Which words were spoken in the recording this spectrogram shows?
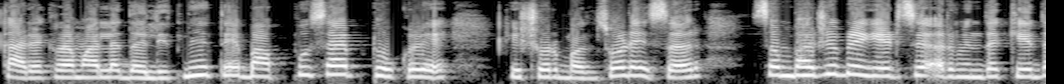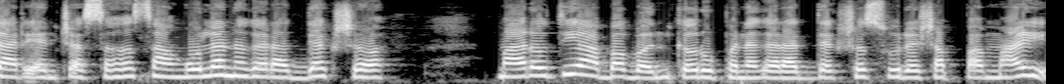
कार्यक्रमाला दलित नेते बाप्पूसाहेब ठोकळे किशोर बनसोडे सर संभाजी ब्रिगेडचे अरविंद केदार यांच्यासह सांगोला नगराध्यक्ष मारुती आबा बनकर उपनगराध्यक्ष सुरेश अप्पा माळी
